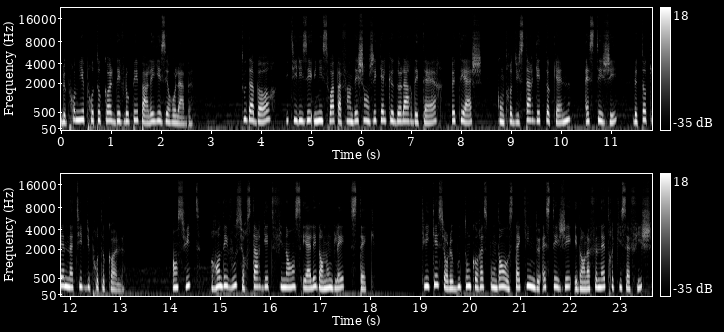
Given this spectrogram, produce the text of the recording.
le premier protocole développé par Layer Zero Lab. Tout d'abord, utilisez Uniswap afin d'échanger quelques dollars d'Ether, ETH, contre du Stargate Token, STG, le token natif du protocole. Ensuite, rendez-vous sur Stargate Finance et allez dans l'onglet Stake. Cliquez sur le bouton correspondant au stacking de STG et dans la fenêtre qui s'affiche,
